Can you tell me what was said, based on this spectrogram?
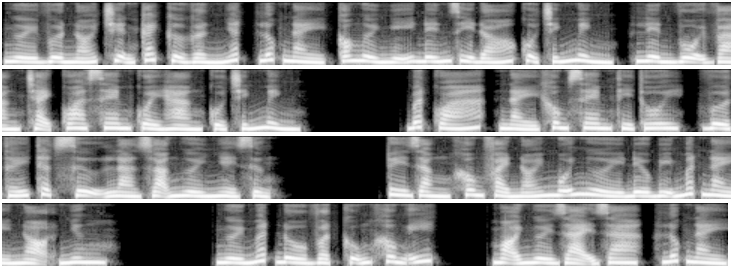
Người vừa nói chuyện cách cửa gần nhất, lúc này có người nghĩ đến gì đó của chính mình, liền vội vàng chạy qua xem quầy hàng của chính mình. Bất quá, này không xem thì thôi, vừa thấy thật sự là dọa người nhảy dựng. Tuy rằng không phải nói mỗi người đều bị mất này nọ nhưng người mất đồ vật cũng không ít. Mọi người giải ra, lúc này,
